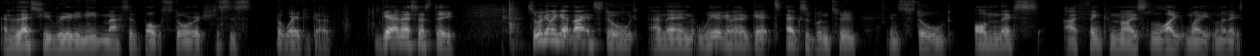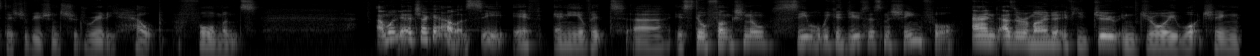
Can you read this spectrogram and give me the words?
unless you really need massive bulk storage, this is the way to go. Get an SSD. So we're going to get that installed and then we're going to get Xubuntu installed on this. I think a nice lightweight Linux distribution should really help performance. And we're going to check it out and see if any of it uh, is still functional, see what we could use this machine for. And as a reminder, if you do enjoy watching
